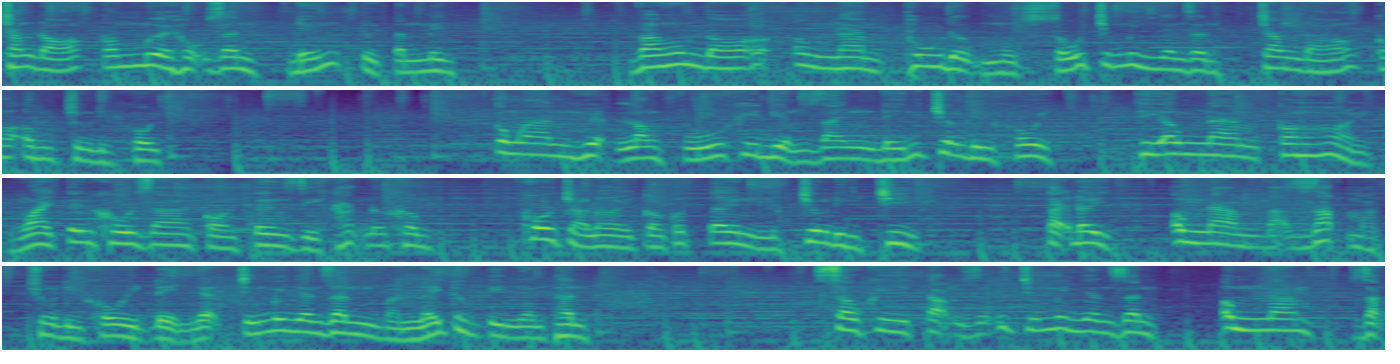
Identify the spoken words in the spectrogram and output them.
trong đó có 10 hộ dân đến từ Tân Minh. Vào hôm đó, ông Nam thu được một số chứng minh nhân dân, trong đó có ông Trương Đình Khôi. Công an huyện Long Phú khi điểm danh đến Trương Đình Khôi thì ông Nam có hỏi ngoài tên Khôi ra còn tên gì khác nữa không? Khôi trả lời còn có tên là Trương Đình Chi. Tại đây, ông Nam đã giáp mặt Trương Đình Khôi để nhận chứng minh nhân dân và lấy thông tin nhân thân. Sau khi tạm giữ chứng minh nhân dân, ông Nam dặn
